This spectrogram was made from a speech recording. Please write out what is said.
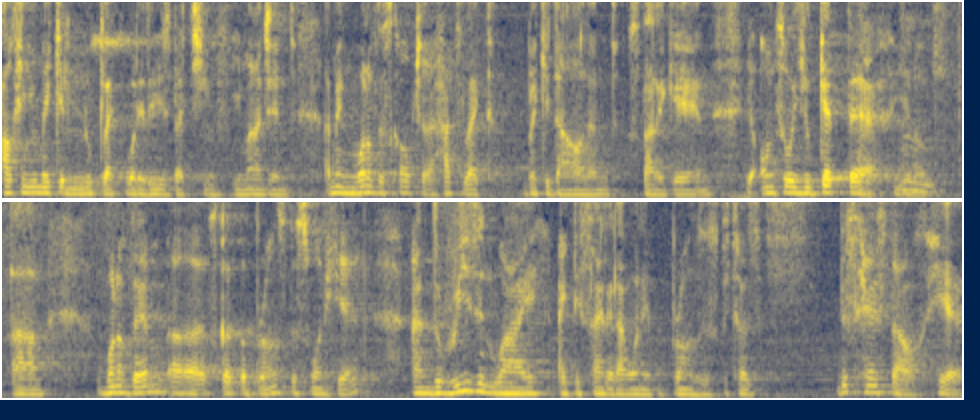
how can you make it look like what it is that you've imagined? I mean, one of the sculpture I had to like break it down and start again yeah, until you get there. You know, um, one of them uh, has got the bronze. This one here, and the reason why I decided I wanted bronze is because this hairstyle here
